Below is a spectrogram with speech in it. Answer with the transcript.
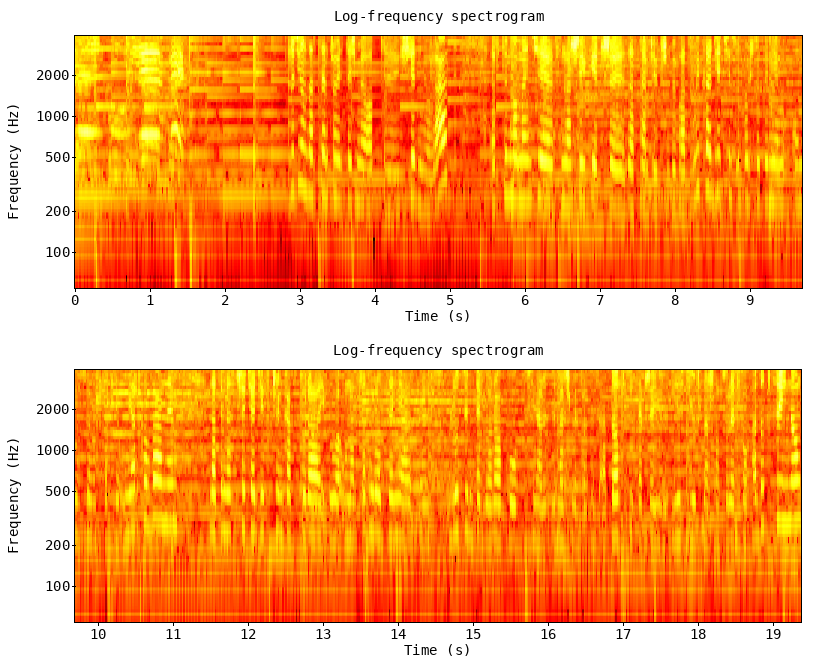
dziękujemy. Rodziną zastępczą jesteśmy od y, 7 lat. W tym momencie w naszej pieczy zastępczej przybywa dwójka dzieci z upośledzeniem umysłowym w stopniu umiarkowanym. Natomiast trzecia dziewczynka, która była u nas od urodzenia y, w lutym tego roku, sfinalizowaliśmy proces adopcji, także jest już naszą córeczką adopcyjną.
